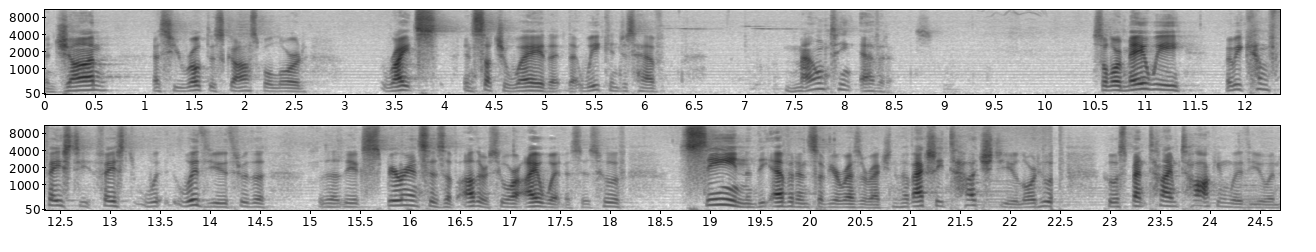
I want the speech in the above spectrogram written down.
And John, as he wrote this gospel, Lord, writes in such a way that, that we can just have mounting evidence. So, Lord, may we, may we come face to, w- with you through the, the, the experiences of others who are eyewitnesses, who have seen the evidence of your resurrection, who have actually touched you, Lord, who have, who have spent time talking with you and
